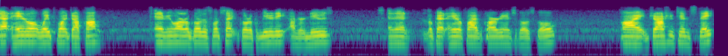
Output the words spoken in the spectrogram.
at HaloWaypoint.com. And if you want to go to this website, go to Community under News, and then look at Halo 5 Guardians Goes Gold by Washington State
